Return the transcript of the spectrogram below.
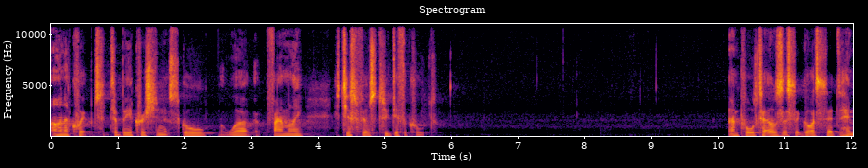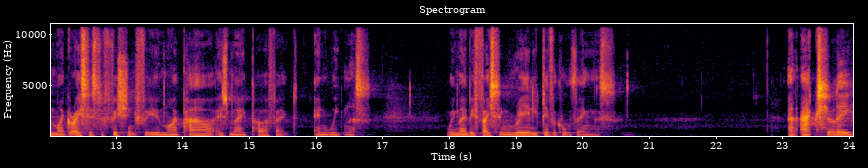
unequipped to be a Christian at school, at work, at family. It just feels too difficult. And Paul tells us that God said to him, My grace is sufficient for you. My power is made perfect in weakness. We may be facing really difficult things. And actually,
